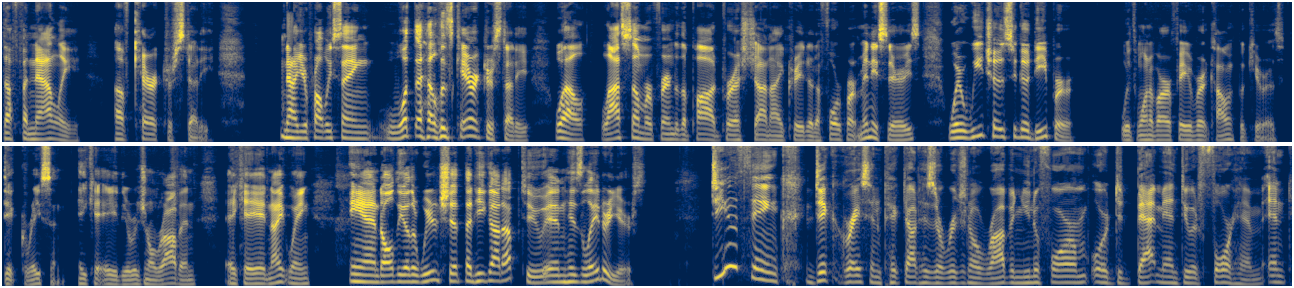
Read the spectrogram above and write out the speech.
the finale of character study. Now you're probably saying, what the hell is character study? Well, last summer, friend of the pod, Paresh John and I created a four part miniseries where we chose to go deeper with one of our favorite comic book heroes, Dick Grayson, aka the original Robin, aka Nightwing, and all the other weird shit that he got up to in his later years. Do you think Dick Grayson picked out his original Robin uniform or did Batman do it for him? And,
